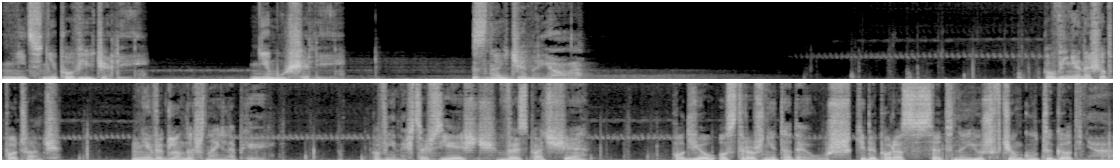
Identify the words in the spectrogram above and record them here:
Nic nie powiedzieli. Nie musieli. Znajdziemy ją. Powinieneś odpocząć. Nie wyglądasz najlepiej. Powinieneś coś zjeść, wyspać się. Podjął ostrożnie Tadeusz, kiedy po raz setny już w ciągu tygodnia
